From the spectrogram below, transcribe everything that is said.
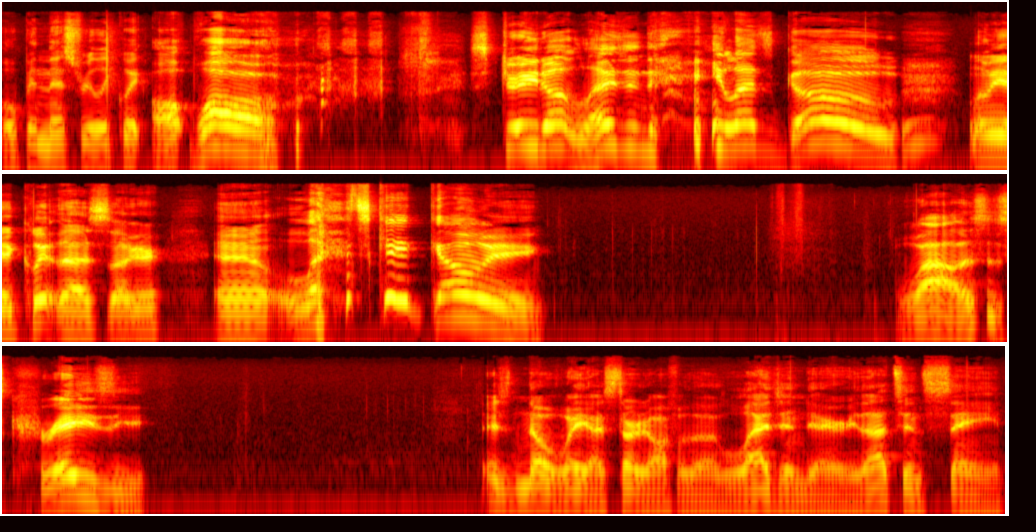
open this really quick. Oh, whoa! Straight up legendary. let's go. Let me equip that sucker. And let's get going. Wow, this is crazy. There's no way I started off with a legendary. That's insane.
